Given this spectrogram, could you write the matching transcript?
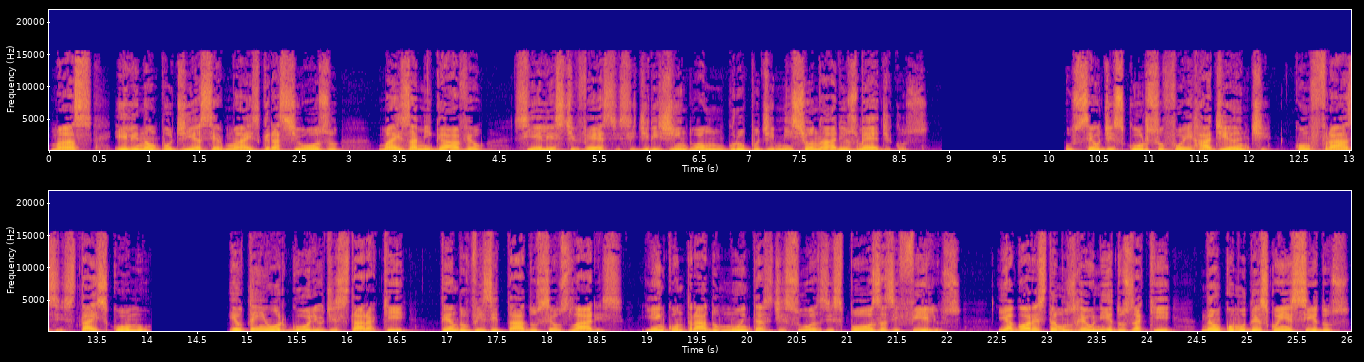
Mas ele não podia ser mais gracioso, mais amigável, se ele estivesse se dirigindo a um grupo de missionários médicos. O seu discurso foi radiante, com frases tais como: Eu tenho orgulho de estar aqui, tendo visitado seus lares e encontrado muitas de suas esposas e filhos, e agora estamos reunidos aqui não como desconhecidos,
